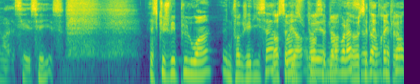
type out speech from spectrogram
voilà, c'est, c'est- c'est- Est-ce que je vais plus loin une fois que j'ai dit ça? Non, c'est Ouais, bien. peux- Non, c'est bien. voilà, Euh, c'est c'était d'accord, très clair.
